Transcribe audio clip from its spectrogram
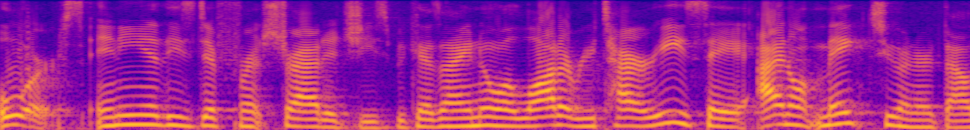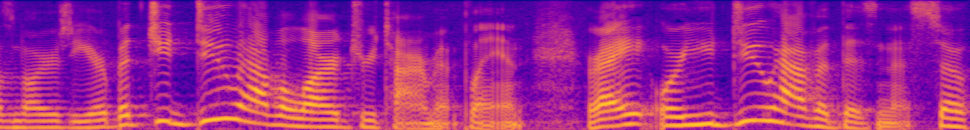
ORs, any of these different strategies, because I know a lot of retirees say, I don't make $200,000 a year, but you do have a large retirement plan, right? Or you do have a business. So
